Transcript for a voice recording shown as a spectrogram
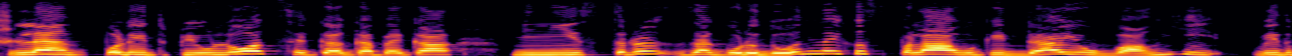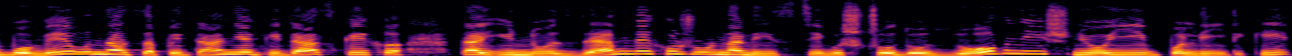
член політбюро ЦК міністр закордонних справ Китаю Ван Ї відповів на запитання китайських та іноземних журналістів щодо зовнішньої політики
